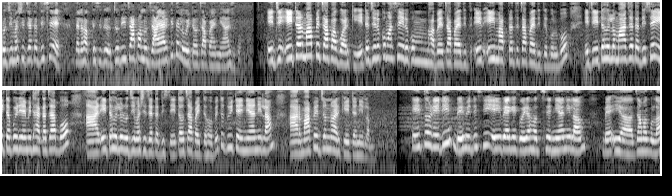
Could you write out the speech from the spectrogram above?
রোজি মাসি যেটা দিছে, তাহলে ভাবতেছি যদি চাপানো যায় আর কি, তাহলে ওইটাও চাপায় নিয়ে আসব। এই যে এইটার মাপে চাপাবো আর কি। এটা যেরকম আছে, এরকম ভাবে চাপায় দিতে এর এই মাপটাতে চাপায় দিতে বলব। এই যে এটা হলো মা যেটা দিছে, এটা পরে আমি ঢাকা যাব। আর এটা হলো রোজি মাসি যেটা দিছে, এটাও চাপাইতে হবে। তো দুইটাই নিয়ে নিলাম। আর মাপের জন্য আর কি এটা নিলাম। এই তো রেডি বের হয়ে হইতেছি এই ব্যাগে কইরা হচ্ছে, নিয়ে নিলাম ইয়া জামাগুলা।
